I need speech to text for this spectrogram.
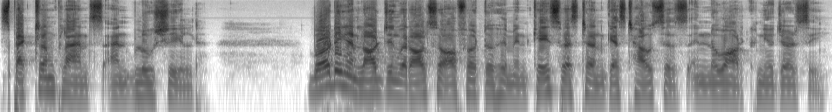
Spectrum Plans, and Blue Shield. Boarding and lodging were also offered to him in Case Western guest houses in Newark, New Jersey.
